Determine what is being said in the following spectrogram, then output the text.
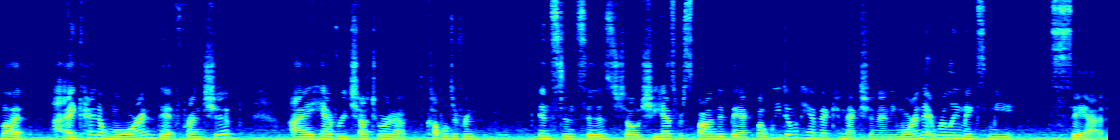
But I kind of mourn that friendship. I have reached out to her in a couple different instances, so she has responded back, but we don't have that connection anymore, and that really makes me sad.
